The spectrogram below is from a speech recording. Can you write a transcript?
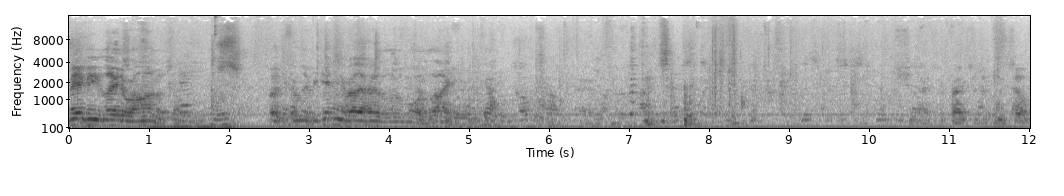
Maybe later on or something. But from the beginning, I'd rather have a little more light. Shit, I have to practice it myself.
